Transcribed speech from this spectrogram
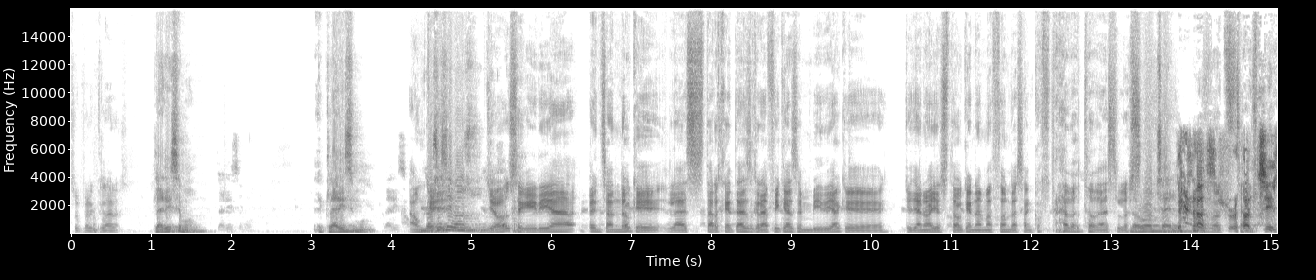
Súper claro. Clarísimo. Clarísimo. Aunque yo seguiría pensando que las tarjetas gráficas Nvidia que, que ya no hay stock en Amazon las han comprado todas los, los Rothschild. Los Rothschild.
